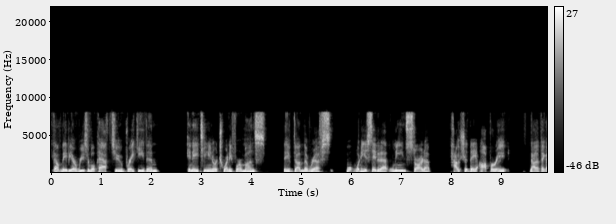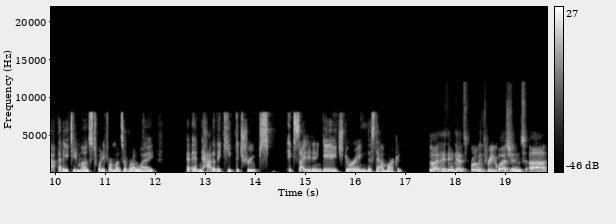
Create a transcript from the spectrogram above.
you know, maybe a reasonable path to break even in 18 or 24 months. They've done the riffs. What, what do you say to that lean startup? How should they operate now that they got that 18 months, 24 months of runway? And how do they keep the troops excited and engaged during this down market? So I think that's probably three questions. Uh,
